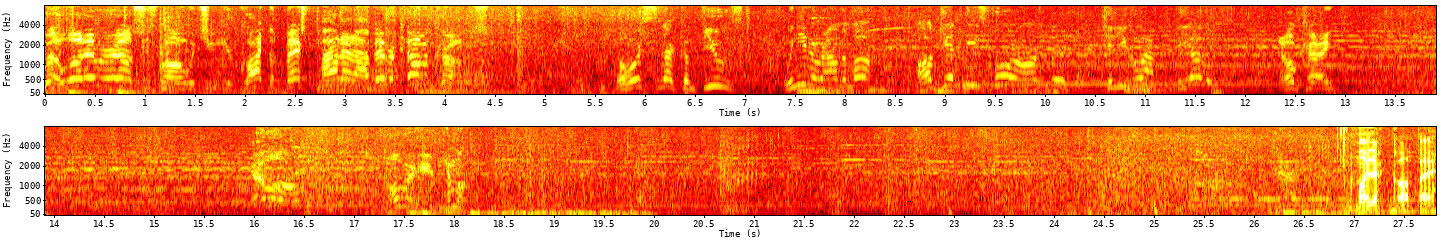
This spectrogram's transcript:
Well, whatever else is wrong with you, you're quite the best pilot I've ever come across. The horses are confused. We need to round them up. I'll get these four, Arthur. Can you go after the others? Okay. Hello. Over here, come on. Majakkaa päin.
